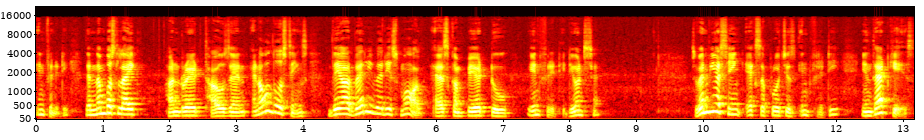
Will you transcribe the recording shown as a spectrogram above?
infinity, then numbers like 100, 1000, and all those things, they are very, very small as compared to infinity. Do you understand? So when we are saying x approaches infinity, in that case,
